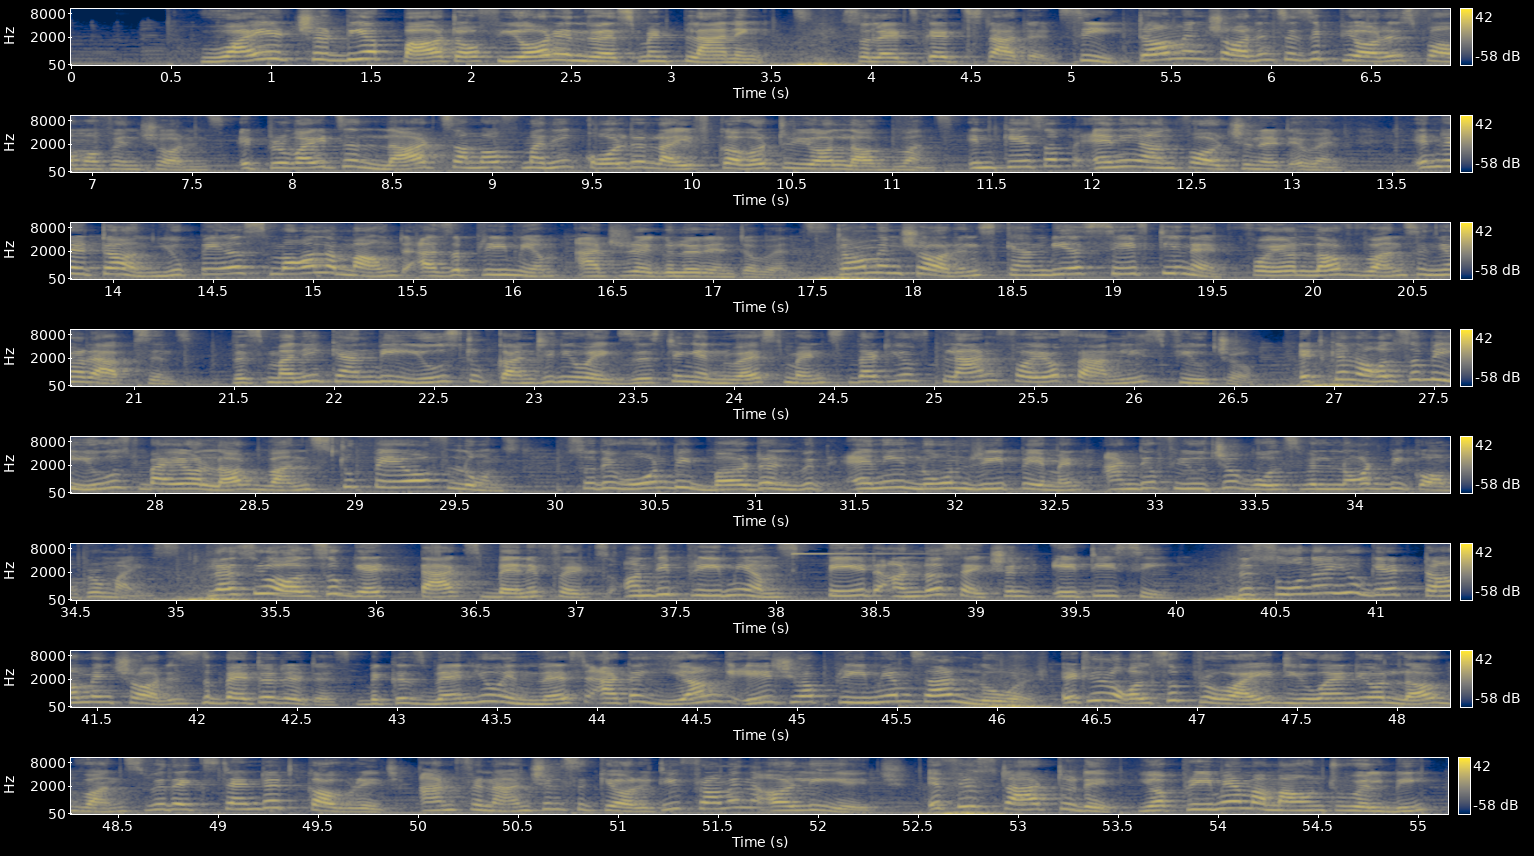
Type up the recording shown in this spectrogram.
Why it should be a part of your investment planning so let's get started. See, term insurance is the purest form of insurance. It provides a large sum of money called a life cover to your loved ones in case of any unfortunate event. In return, you pay a small amount as a premium at regular intervals. Term insurance can be a safety net for your loved ones in your absence. This money can be used to continue existing investments that you've planned for your family's future. It can also be used by your loved ones to pay off loans so they won't be burdened with any loan repayment and their future goals will not be compromised. Plus, you also get tax benefits on the premiums paid under Section 80C. The sooner you get term insurance, the better it is because when you invest at a young age, your premiums are lower. It will also provide you and your loved ones with extended coverage and financial security from an early age. If you start today, your premium amount will be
